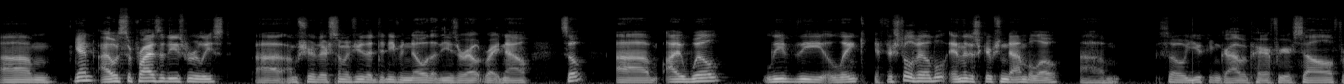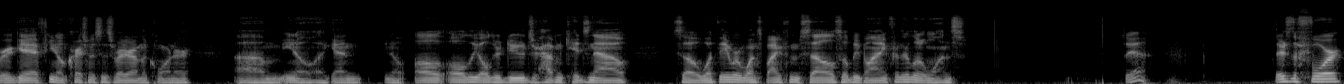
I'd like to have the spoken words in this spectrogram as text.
Um, again, I was surprised that these were released. Uh, I'm sure there's some of you that didn't even know that these are out right now. So um, I will leave the link if they're still available in the description down below. Um, so you can grab a pair for yourself or a gift. You know, Christmas is right around the corner. Um, you know, again, you know, all all the older dudes are having kids now. So what they were once buying for themselves, they'll be buying for their little ones. So yeah, there's the four.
